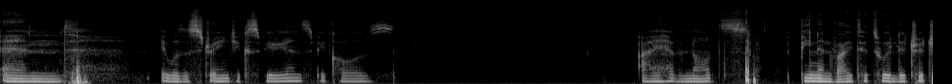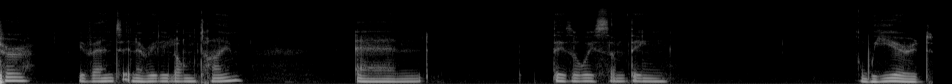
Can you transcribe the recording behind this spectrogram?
And it was a strange experience because I have not been invited to a literature event in a really long time. And there's always something weird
